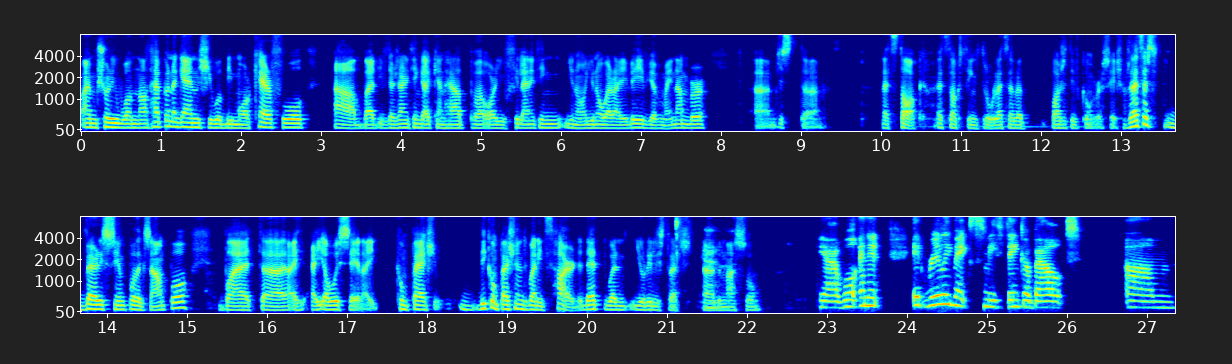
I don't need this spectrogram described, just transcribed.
I'm sure it will not happen again. She will be more careful. Uh, but if there's anything I can help uh, or you feel anything, you know, you know where I live, you have my number. Uh, just uh, let's talk. Let's talk things through. Let's have a positive conversation. So that's a very simple example, but I, I always say like compassion, be compassionate when it's hard. That when you really stretch yeah. the muscle. Yeah, well, and it it really makes me think about um,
